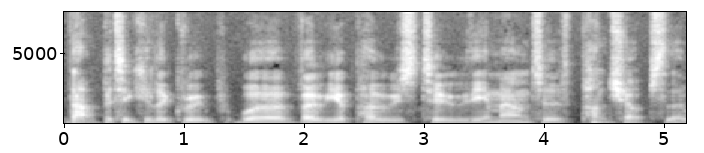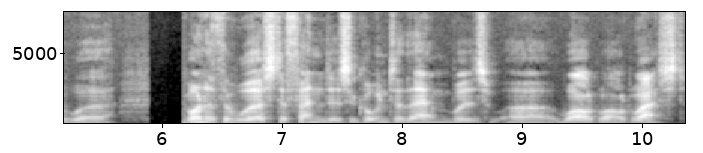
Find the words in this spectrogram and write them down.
that particular group were very opposed to the amount of punch ups there were. One of the worst offenders, according to them, was uh, Wild Wild West.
